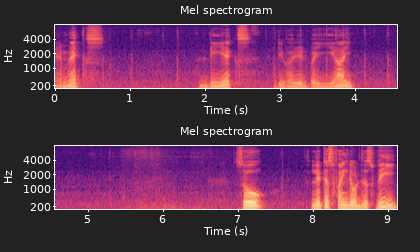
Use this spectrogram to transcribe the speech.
m x dx divided by E i. So, let us find out this V,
